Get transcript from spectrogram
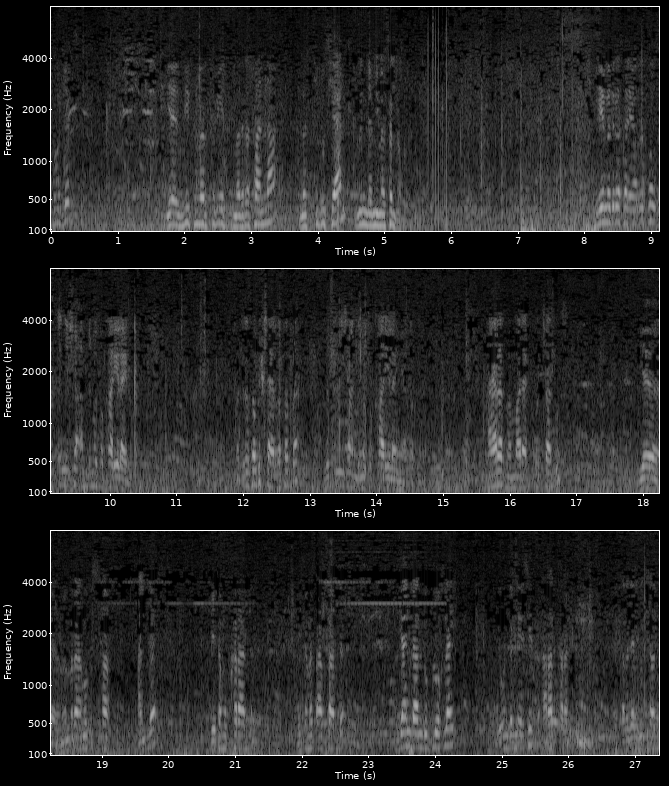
ፕሮጀክት የዚህ ትምህርት ቤት መድረሳና መስጊዱ ሲያልቅ ምን እንደሚመስል ነው። ይሄ መድረሳ ያረፈው 9100 ካሬ ላይ ነው። መድረሳው ብቻ ያረፈበት 9100 ካሬ ላይ ነው ያረፈው። 24 መማሪያ ክፍሎች አሉት። የመምህራን ወቅት አለ፣ ቤተ ሙከራ አለ፣ ቤተ መጻሕፍት አለ። እያንዳንዱ ብሎክ ላይ የወንድና የሴት አራት አራት ቤቶች አሉ።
